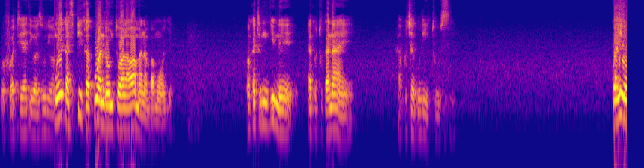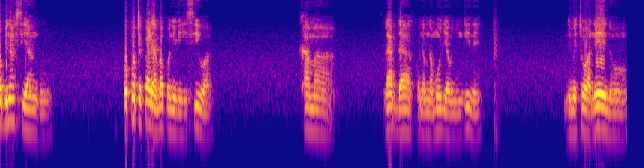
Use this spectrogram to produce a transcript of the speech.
wafuatiliaji wazuri, mweka spika kuwa ndo mtoa lawama namba moja. Wakati mwingine akutuka naye hakuchagulii tusi. Kwa hiyo binafsi yangu, popote pale ambapo nilihisiwa kama labda kwa namna moja au nyingine nimetoa neno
